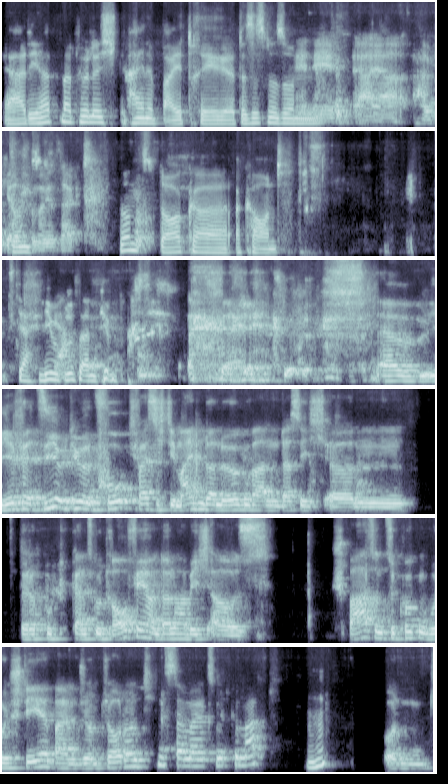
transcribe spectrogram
Ja, die hat natürlich keine Beiträge. Das ist nur so ein. Nee, nee. Ja, ja, habe ich auch schon mal gesagt. So ein Stalker-Account. Ja, liebe ja. Grüße an Kim. ähm, jedenfalls sie und Jürgen Vogt, ich weiß nicht, die meinten dann irgendwann, dass ich ähm, doch gut, ganz gut drauf wäre. Und dann habe ich aus Spaß und zu gucken, wo ich stehe, beim Jump Jordan Teams damals mitgemacht. Mhm. Und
